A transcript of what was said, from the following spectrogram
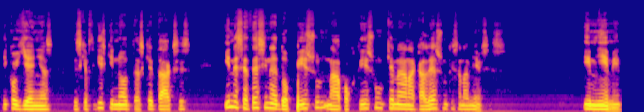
οικογένειας, θρησκευτικής κοινότητας και τάξης είναι σε θέση να εντοπίσουν, να αποκτήσουν και να ανακαλέσουν τις αναμνήσεις. Η μνήμη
